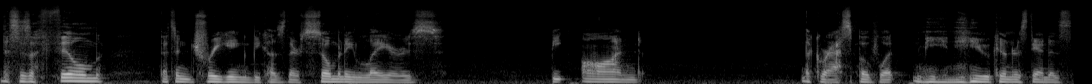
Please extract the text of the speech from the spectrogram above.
this is a film that's intriguing because there's so many layers beyond the grasp of what me and you can understand as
